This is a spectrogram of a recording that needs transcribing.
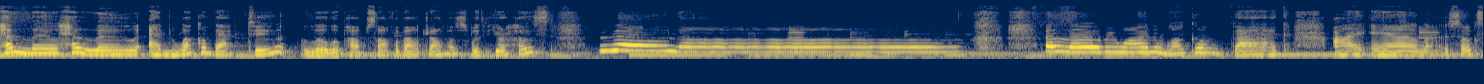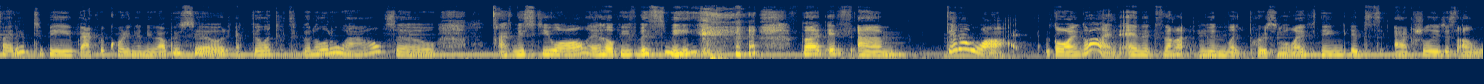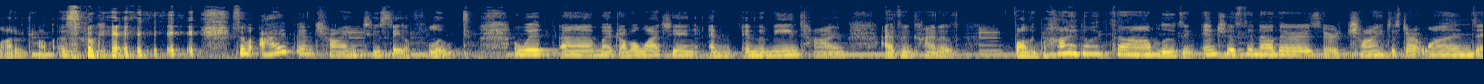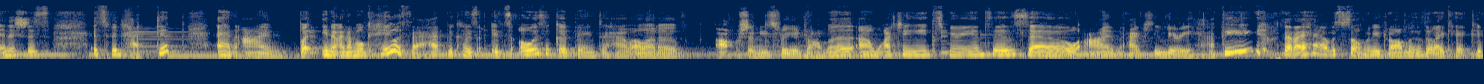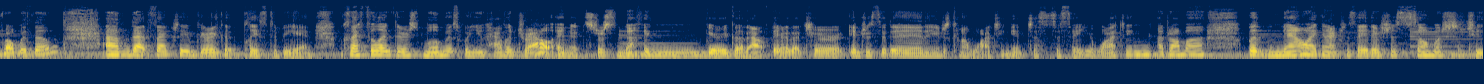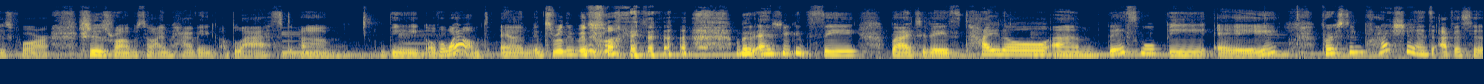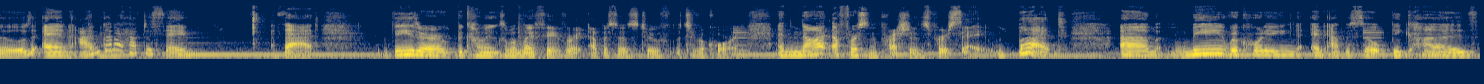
Hello, hello, and welcome back to Lola Pops Off About Dramas with your host, Lola. Hello, everyone, welcome back. I am so excited to be back recording a new episode. I feel like it's been a little while, so I've missed you all. I hope you've missed me. but it's um, been a lot going on and it's not even like personal life thing. It's actually just a lot of dramas okay? So i've been trying to stay afloat with uh, my drama watching and in the meantime i've been kind of falling behind on some losing interest in others or trying to start ones and it's just it's been hectic and i'm but you know and i'm okay with that because it's always a good thing to have a lot of options for your drama uh, watching experiences. So I'm actually very happy that I have so many dramas that I can't keep up with them. Um, that's actually a very good place to be in because I feel like there's moments where you have a drought and it's just nothing very good out there that you're interested in and you're just kind of watching it just to say you're watching a drama. But now I can actually say there's just so much to choose for, choose from. So I'm having a blast. Um, being overwhelmed and it's really been fun. But as you can see by today's title um, this will be a first impressions episode and i'm gonna have to say that these are becoming some of my favorite episodes to to record and not a first impressions per se but um, me recording an episode because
